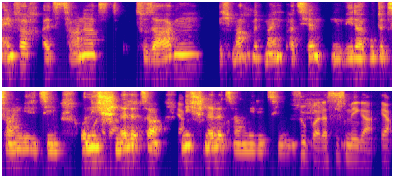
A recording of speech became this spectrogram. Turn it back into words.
einfach als Zahnarzt zu sagen, ich mache mit meinen Patienten wieder gute Zahnmedizin und nicht schnelle, Zahn, ja. nicht schnelle Zahnmedizin. Super, das ist mega, ja.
